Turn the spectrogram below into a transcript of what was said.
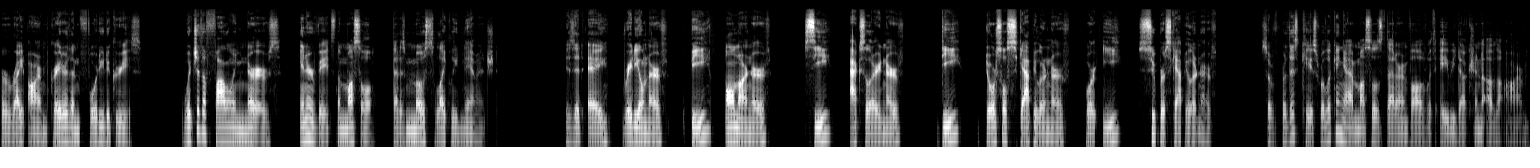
her right arm greater than 40 degrees. Which of the following nerves innervates the muscle that is most likely damaged? Is it A, radial nerve, B, ulnar nerve, C, axillary nerve, D, dorsal scapular nerve, or E, suprascapular nerve. So for this case, we're looking at muscles that are involved with abduction of the arm.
